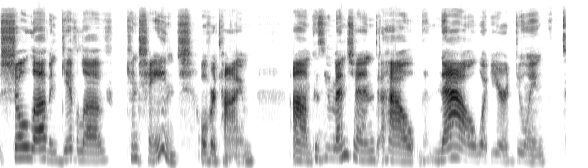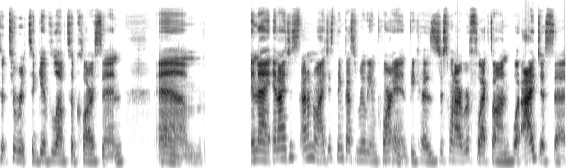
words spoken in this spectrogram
show love and give love can change over time because um, you mentioned how now what you're doing to, to, to give love to Clarkson. Um, and I, and I just, I don't know, I just think that's really important because just when I reflect on what I just said,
